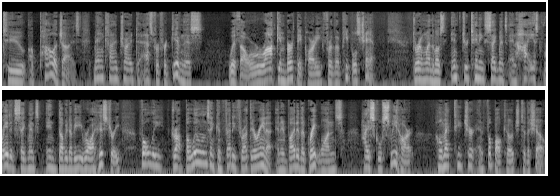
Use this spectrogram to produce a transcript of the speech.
to apologize. Mankind tried to ask for forgiveness with a rockin' birthday party for the People's Champ. During one of the most entertaining segments and highest rated segments in WWE Raw history, Foley dropped balloons and confetti throughout the arena and invited the great ones, high school sweetheart, home ec teacher, and football coach to the show.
